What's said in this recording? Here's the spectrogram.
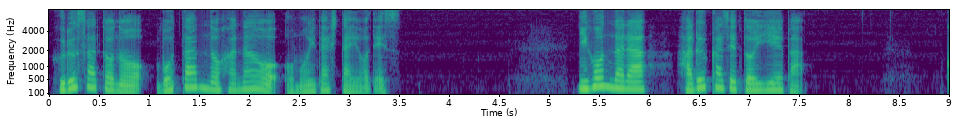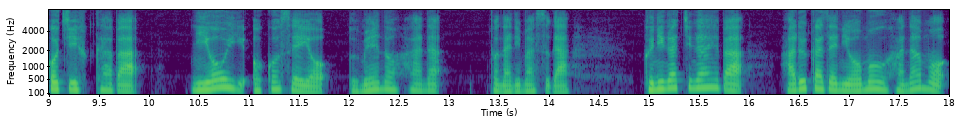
ふるさとのボタンの花を思い出したようです。日本なら春風といえばこち深場匂い起こせよ梅の花となりますが国が違えば春風に思う花も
